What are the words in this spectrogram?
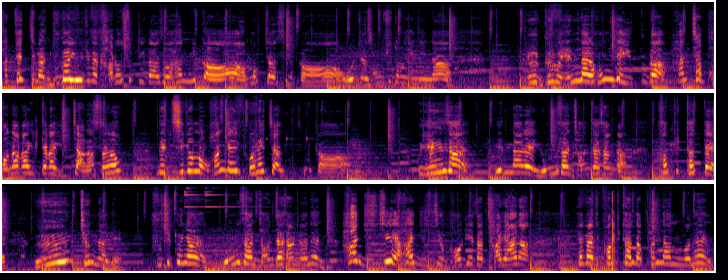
핫했지만 누가 요즘에 가로수길 가서 합니까? 안 먹지 않습니까? 어제 성수동이나 여기 그리고 옛날 홍대 입구가 한참 번화가일 때가 있지 않았어요? 근데 지금은 환경이 변했지 않습니까? 그 옛날 옛날에 용산 전자상가 컴퓨터 때 엄청나게 99년 용산 전자상가는 한 이슈에 한 이슈 거기에서 자리 하나 해가지고 컴퓨터 한다 판다는 거는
